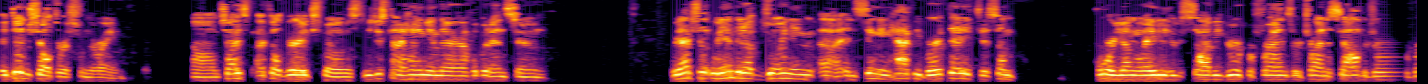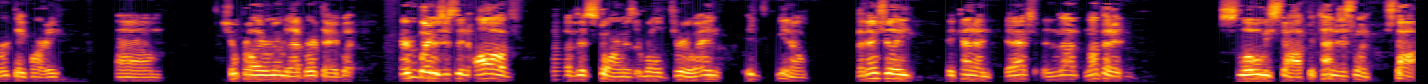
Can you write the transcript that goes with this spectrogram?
it didn't shelter us from the rain. Um, so I, I felt very exposed. You just kind of hang in there, I hope it ends soon. We actually, we ended up joining, uh, and singing happy birthday to some poor young lady whose savvy group of friends were trying to salvage her birthday party. Um, she'll probably remember that birthday, but everybody was just in awe of, of this storm as it rolled through. And it, you know, eventually it kind of, it actually, not, not that it slowly stopped, it kind of just went stop.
